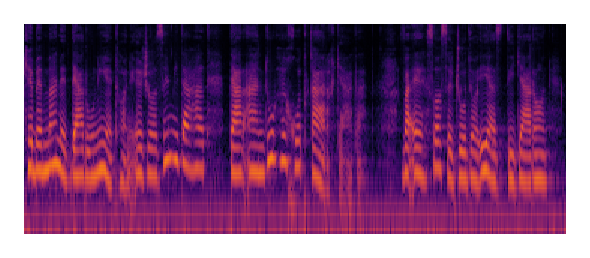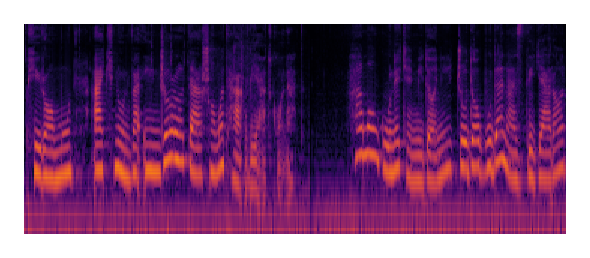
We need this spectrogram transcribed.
که به من درونیتان اجازه می دهد در اندوه خود غرق گردد و احساس جدایی از دیگران پیرامون اکنون و اینجا را در شما تقویت کند همان گونه که می‌دانید جدا بودن از دیگران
